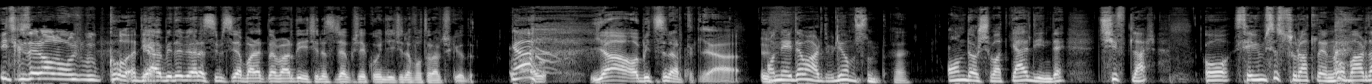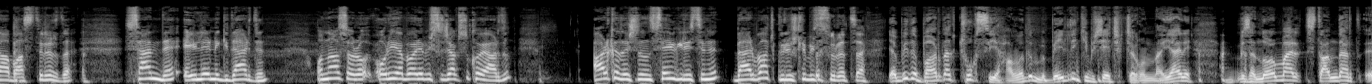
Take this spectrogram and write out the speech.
Hiç güzel olmamış bu kola diye. Ya bir de bir ara simsiyah bardaklar vardı ya içine sıcak bir şey koyunca içine fotoğraf çıkıyordu. Ya. Ya o bitsin artık ya. Üf. O neyde vardı biliyor musun? He. 14 Şubat geldiğinde çiftler o sevimsiz suratlarını o bardağa bastırırdı. Sen de evlerine giderdin. Ondan sonra oraya böyle bir sıcak su koyardın. Arkadaşının sevgilisinin berbat gülüşlü bir suratı. Ya bir de bardak çok siyah anladın mı? Belli ki bir şey çıkacak ondan. Yani mesela normal standart e,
